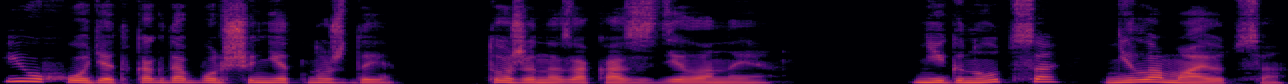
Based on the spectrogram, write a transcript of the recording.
и уходят, когда больше нет нужды. Тоже на заказ сделанные. Не гнутся, не ломаются.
